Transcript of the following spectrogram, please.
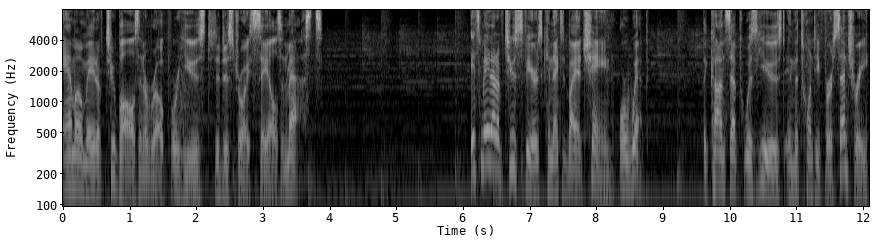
ammo made of two balls and a rope were used to destroy sails and masts. It's made out of two spheres connected by a chain or whip. The concept was used in the 21st century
